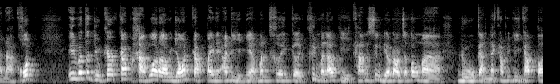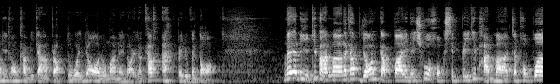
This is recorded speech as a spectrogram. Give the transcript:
อนาคต Inverted yield curve ครับหากว่าเราย้อนกลับไปในอดีตเนี่ยมันเคยเกิดขึ้นมาแล้วกี่ครั้ง ซึ่งเดี๋ยวเราจะต้องมาดูกันนะครับพี่ๆครับ ตอนนี้ทองคำมีการปรับตัวย่อลงมาหน่อยๆแล้วครับอะไปดูกันต่อในอดีตที่ผ่านมานะครับย้อนกลับไปในช่วง 60 ปีที่ผ่านมาจะพบว่า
